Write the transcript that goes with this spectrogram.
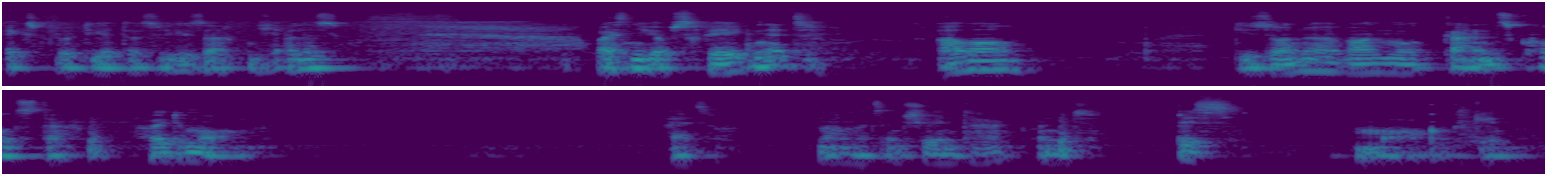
explodiert das, wie gesagt, nicht alles. Weiß nicht, ob es regnet, aber die Sonne war nur ganz kurz da, heute Morgen. Also, nochmals einen schönen Tag und bis morgen.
